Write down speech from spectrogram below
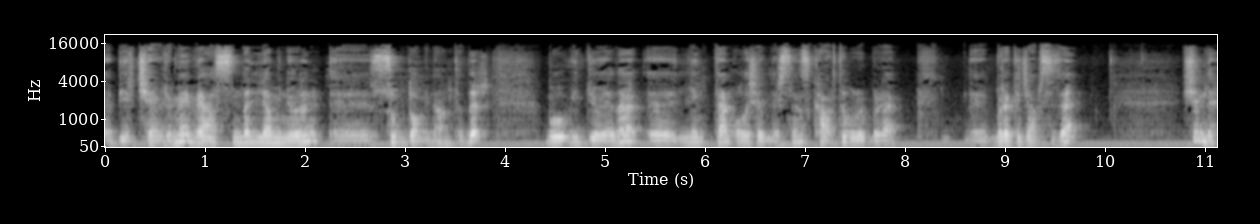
e, bir çevrimi ve aslında la minörün e, subdominantıdır. Bu videoya da e, linkten ulaşabilirsiniz. Kartı bırak e, bırakacağım size. Şimdi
